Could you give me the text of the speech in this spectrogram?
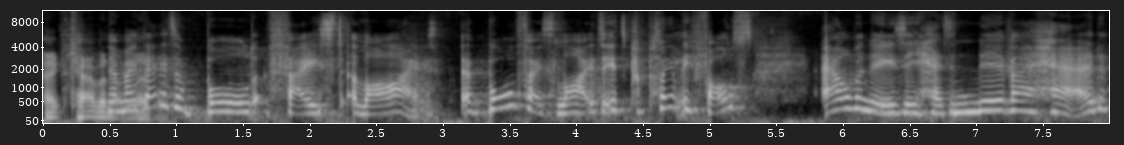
at cabinet now, mate, level. that is a bald-faced lie. A bald-faced lie. It's, it's completely false. Albanese has never had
